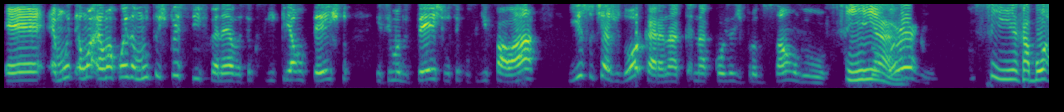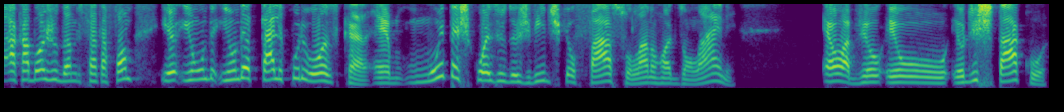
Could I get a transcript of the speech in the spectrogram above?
é, é, muito, é, uma, é uma coisa muito específica, né? Você conseguir criar um texto em cima do texto, você conseguir falar. Isso te ajudou, cara, na, na coisa de produção do, Sim, do é. Sim, acabou, acabou ajudando de certa forma. E, e, um, e um detalhe curioso, cara, é muitas coisas dos vídeos que eu faço lá no Rods Online, é óbvio, eu, eu, eu destaco,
